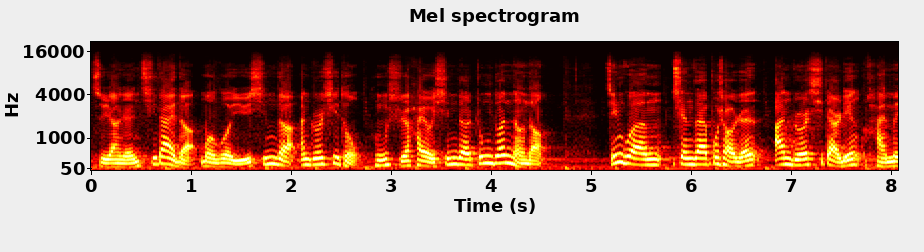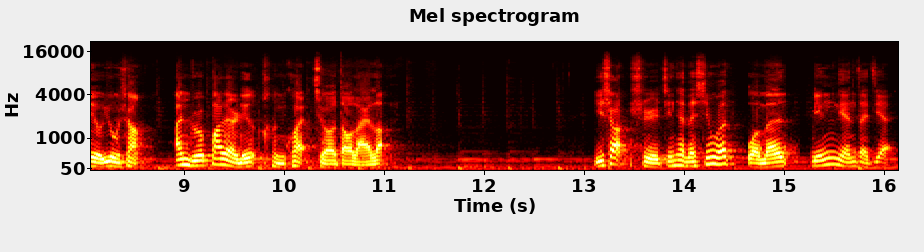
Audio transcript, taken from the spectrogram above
最让人期待的莫过于新的安卓系统，同时还有新的终端等等。尽管现在不少人安卓七点零还没有用上，安卓八点零很快就要到来了。以上是今天的新闻，我们明年再见。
